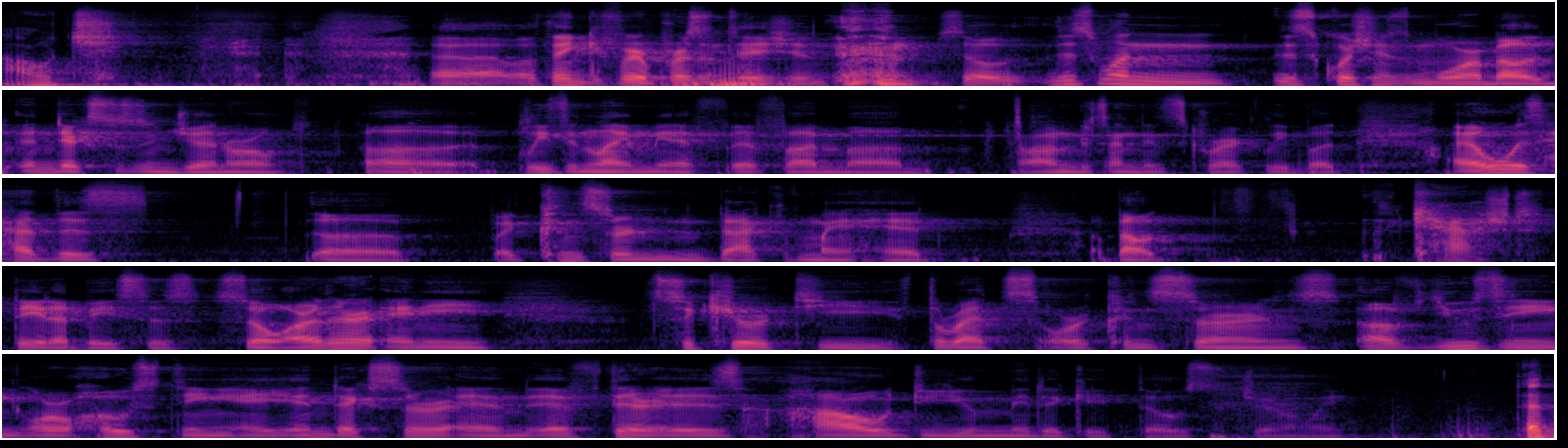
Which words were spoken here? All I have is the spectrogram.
Ouch. Uh, well, thank you for your presentation. so this one, this question is more about indexes in general. Uh, please enlighten me if, if I'm um, understanding this correctly. But I always had this uh, concern in the back of my head about cached databases. So are there any security threats or concerns of using or hosting a indexer? And if there is, how do you mitigate those generally? That,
